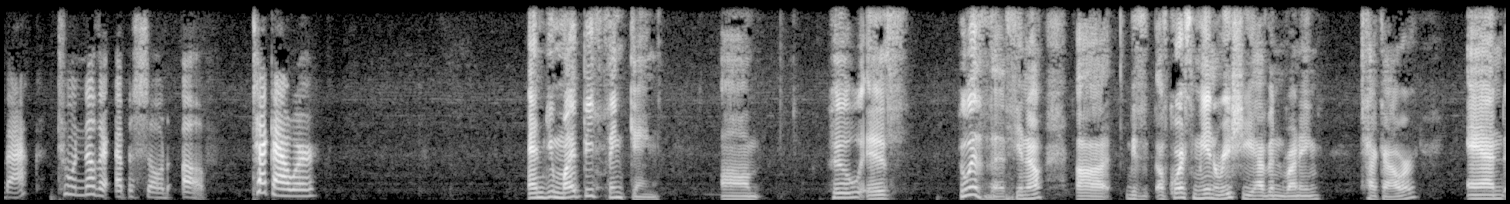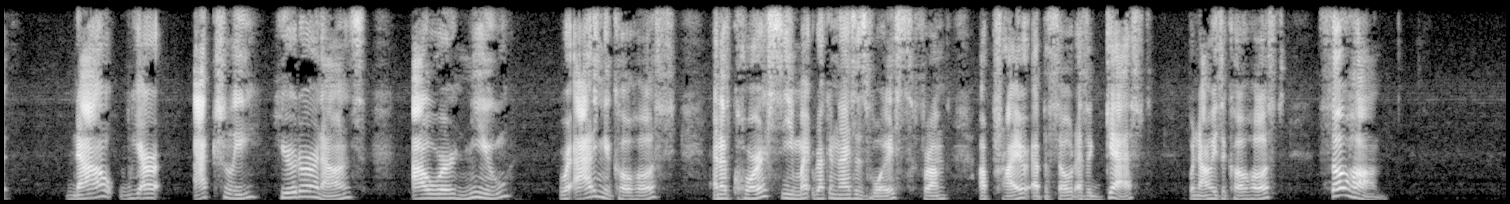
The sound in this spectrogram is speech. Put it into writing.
welcome back to another episode of Tech Hour. And you might be thinking, um, who is who is this? You know, uh, of course, me and Rishi have been running Tech Hour, and now we are actually here to announce our new. We're adding a co-host, and of course, you might recognize his voice from a prior episode as a guest, but now he's a co-host. Soham.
